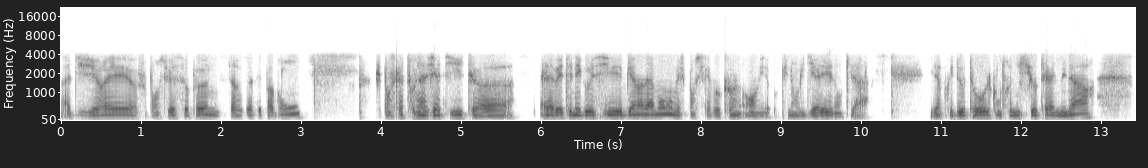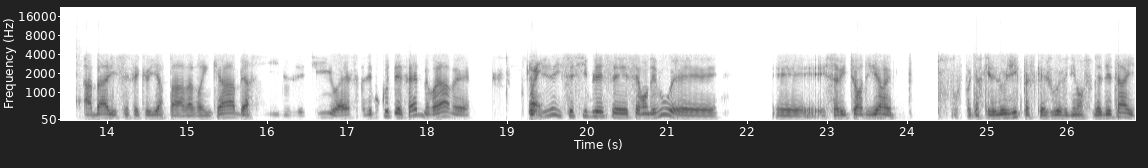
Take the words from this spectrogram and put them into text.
à, digérer. Je pense l'US Open, ça n'était pas bon. Je pense que la tournée asiatique, elle avait été négociée bien en amont, mais je pense qu'il n'avait aucune envie, aucune envie d'y aller, donc il a il a pris deux tôles contre Nishioka et Munard. À Bâle, il s'est fait cueillir par Vavrinka. Bercy, nous dit, ouais, ça faisait beaucoup de défaites, mais voilà, mais il s'est ciblé ses, rendez-vous et, et, sa victoire d'hier est, je peux dire qu'il est logique parce qu'elle jouait évidemment sur des détails,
